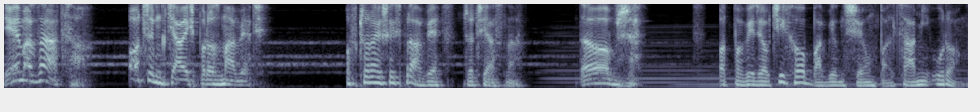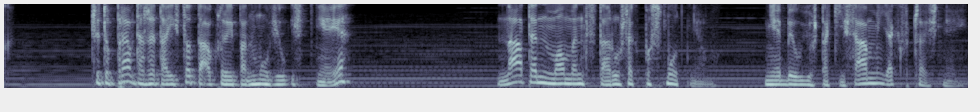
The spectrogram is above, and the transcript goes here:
Nie ma za co. O czym chciałeś porozmawiać? O wczorajszej sprawie, rzecz jasna. Dobrze, odpowiedział cicho, bawiąc się palcami u rąk. Czy to prawda, że ta istota, o której pan mówił, istnieje? Na ten moment staruszek posmutniał. Nie był już taki sam jak wcześniej.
